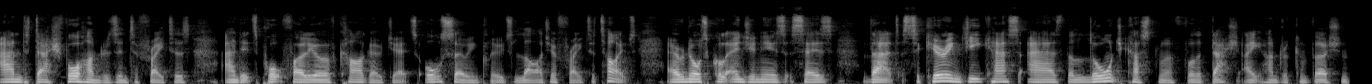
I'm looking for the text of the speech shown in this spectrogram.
and 400s into freighters, and its portfolio of cargo jets also includes larger freighter types. Aeronautical Engineers says that securing GECAS as the launch customer for the Dash 800 conversion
